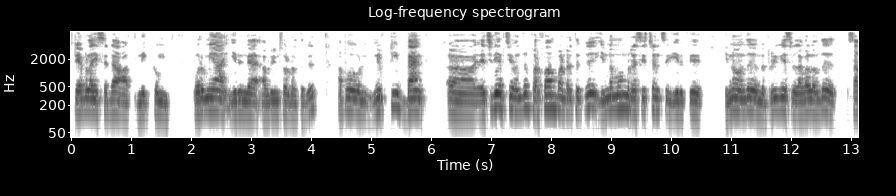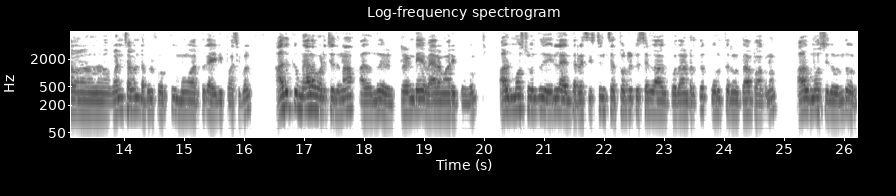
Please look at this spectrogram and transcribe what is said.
ஸ்டேபிளைஸ்டாக நிற்கும் பொறுமையாக இருங்க அப்படின்னு சொல்கிறதுக்கு அப்போது நிஃப்டி பேங்க் ஹெச்டிஎஃப்சி வந்து பர்ஃபார்ம் பண்ணுறதுக்கு இன்னமும் ரெசிஸ்டன்ஸ் இருக்குது இன்னும் வந்து இந்த ப்ரீவியஸ் லெவல் வந்து செவன் ஒன் செவன் டபுள் ஃபோருக்கு மூவ் ஆகிறதுக்கு ஹைலி பாசிபிள். அதுக்கு மேலே உடைச்சதுன்னா, அது வந்து ட்ரெண்டே வேற மாதிரி போகும். ஆல்மோஸ்ட் வந்து இல்லை இந்த ரெசிஸ்டன்ஸை தொட்டுட்டு செல் ஆக போதான்றது பொறுத்திருந்து தான் பார்க்கணும். ஆல்மோஸ்ட் இது வந்து ஒரு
